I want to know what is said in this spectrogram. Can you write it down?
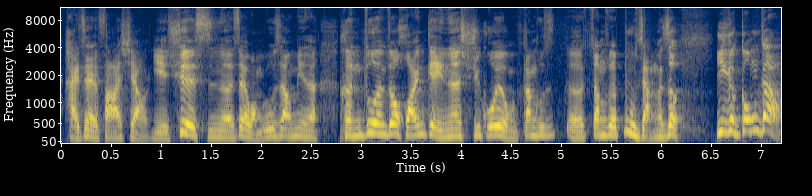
还在发酵，也确实呢，在网络上面呢，很多人都还给呢徐国勇当初呃当初部长的时候一个公道。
